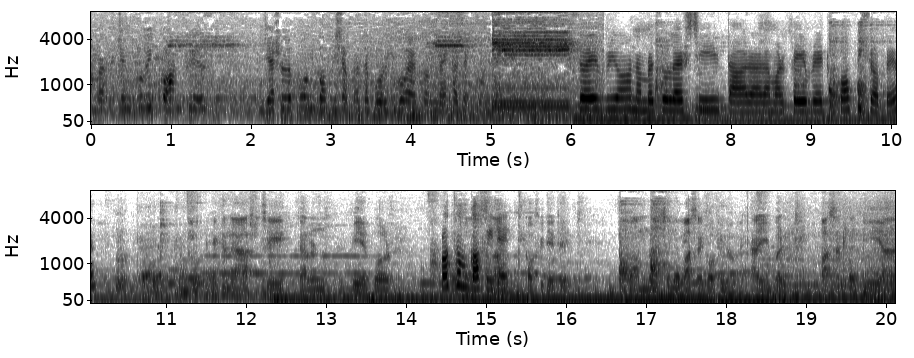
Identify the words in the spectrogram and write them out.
আমরা দুজন খুবই কনফিউজ যে আসলে কোন কফি শপটাতে বসবো এখন দেখা যাক কোন তো এভরিওয়ান আমরা চলে আসছি তার আর আমার ফেভারিট কফি শপে এখানে আসছি কারণ বিয়ের পর প্রথম কফি ডেট কফি ডেটে তো আমরা আসলে বাসায় কফি টফি খাই বাট বাসার কফি আর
